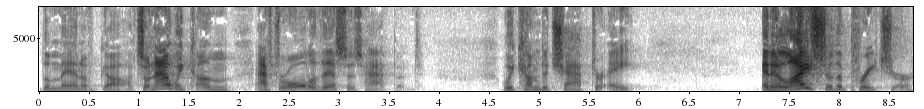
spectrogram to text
the man of God. So now we come, after all of this has happened, we come to chapter 8. And Elisha, the preacher,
